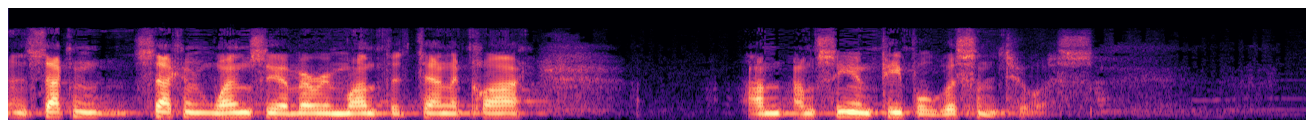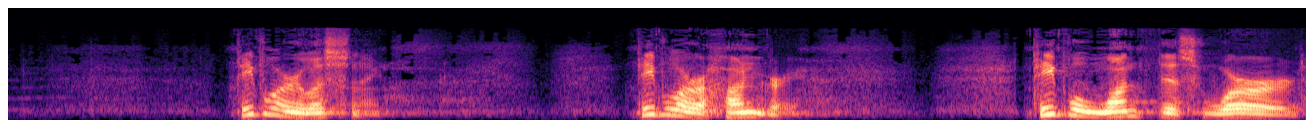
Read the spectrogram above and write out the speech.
uh, second second Wednesday of every month at 10 o'clock. I'm I'm seeing people listen to us. People are listening. People are hungry. People want this word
